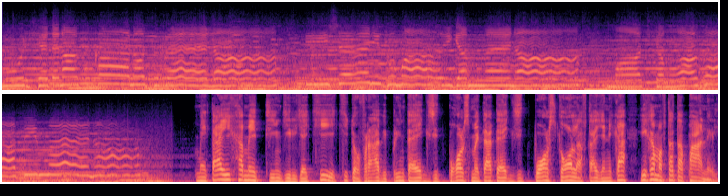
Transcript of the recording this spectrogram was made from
Μου έρχεται να κάνω τρέλα. Είσαι ένιγμα για μένα Μάτια μου αγαπημένα Μετά είχαμε την Κυριακή εκεί το βράδυ πριν τα exit polls, μετά τα exit polls και όλα αυτά. Γενικά είχαμε αυτά τα πάνελ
